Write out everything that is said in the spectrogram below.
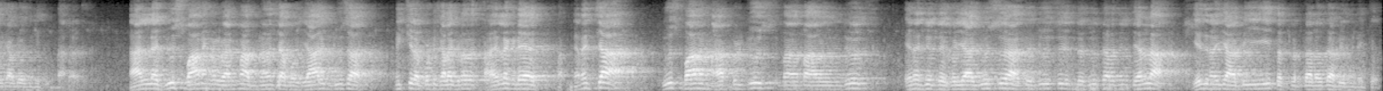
இந்த அப்படி வந்து நிற்கும் நல்ல ஜூஸ் பானங்கள் வேணுமா? அப்படி நினைச்சா போதும். யாரும் ஜூஸாக மிக்சியில போட்டு கலக்கிறது அதெல்லாம் கிடையாது. நினைச்சா ஜூஸ் பானம் ஆப்பிள் ஜூஸ் ஜூஸ் என்ன ஜூஸ் கொய்யா ஜூஸு அந்த ஜூஸு இந்த ஜூஸ் அந்த ஜூஸ் எல்லாம். எது நினைச்சா அப்படியே தட்டில் மேலே அப்படி நினைக்கும்.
